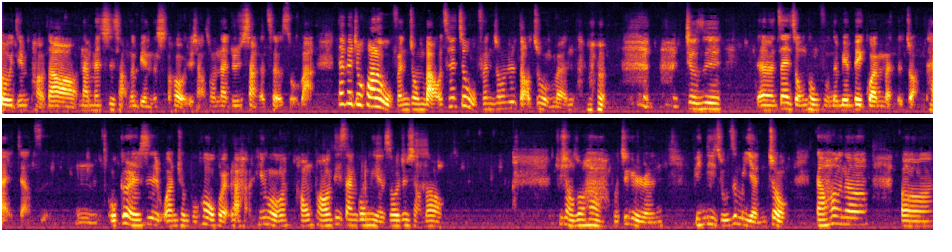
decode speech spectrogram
都已经跑到南门市场那边的时候，我就想说，那就去上个厕所吧。大概就花了五分钟吧。我猜这五分钟就导致我们 就是呃在总统府那边被关门的状态，这样子。嗯，我个人是完全不后悔啦，因为我好像跑到第三公里的时候就想到，就想说哈，我这个人平底足这么严重，然后呢，呃。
